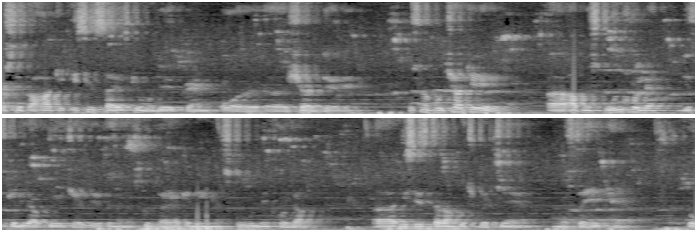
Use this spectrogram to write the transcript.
उससे कहा कि इसी साइज़ के मुझे पेंट और शर्ट दे दें। उसने पूछा कि आपने स्कूल खोला जिसके लिए आपको ये चाहिए। तो मैंने उसको बताया कि नहीं, मैं स्कूल नहीं खोला। इस तरह कुछ बच्चे हैं मुस्तक हैं। तो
